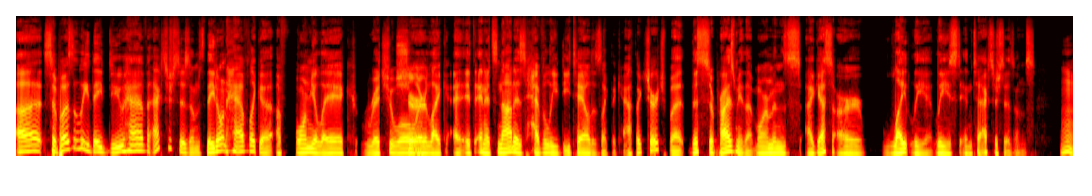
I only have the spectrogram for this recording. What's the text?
Uh, supposedly they do have exorcisms. They don't have like a, a formulaic ritual Sure. or like it, and it's not as heavily detailed as like the Catholic Church. But this surprised me that Mormons, I guess, are lightly at least into exorcisms. Hmm.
